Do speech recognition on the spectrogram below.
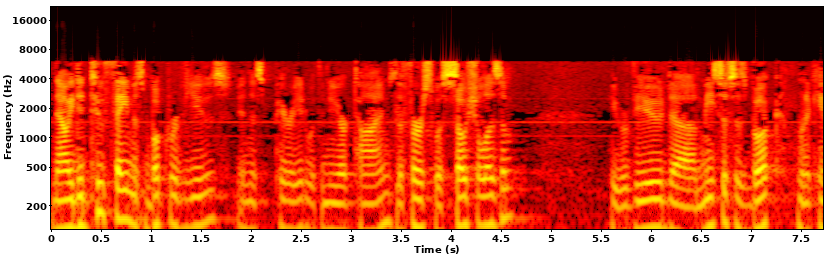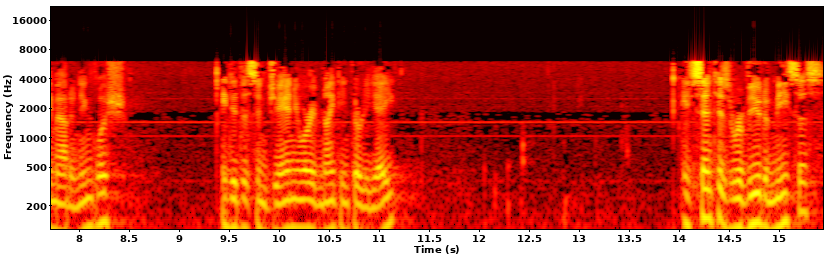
Now, he did two famous book reviews in this period with the New York Times. The first was Socialism. He reviewed uh, Mises's book when it came out in English. He did this in January of 1938. He sent his review to Mises,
